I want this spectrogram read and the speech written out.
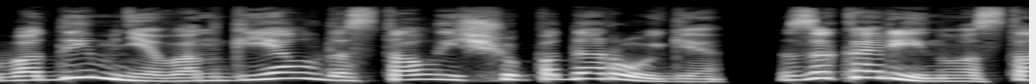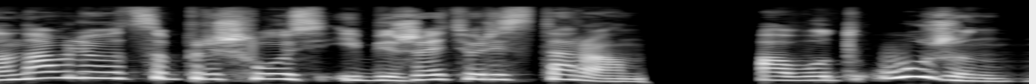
Воды мне Вангьял достал еще по дороге. За Карину останавливаться пришлось и бежать в ресторан. А вот ужин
